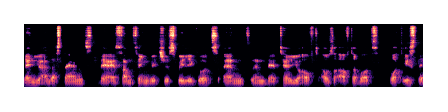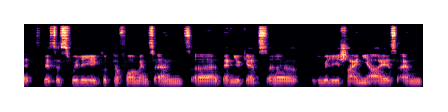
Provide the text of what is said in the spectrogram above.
then you understand there is something which is really good. And then they tell you also afterwards what is that? This is really good performance. And uh, then you get uh, really shiny eyes and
